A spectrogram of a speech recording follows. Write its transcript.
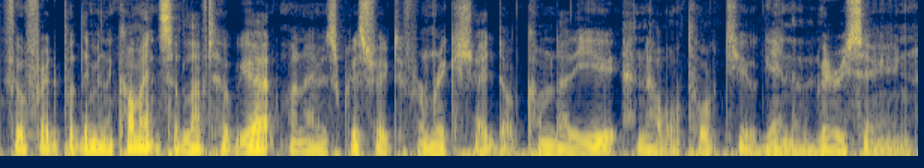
feel free to put them in the comments. I'd love to help you out. My name is Chris Richter from ricoshae.com.au and I will talk to you again very soon.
